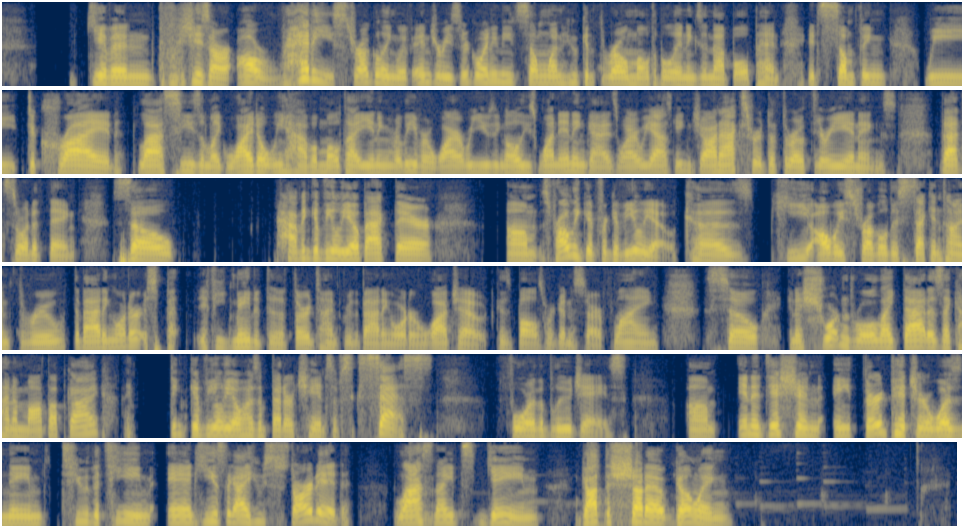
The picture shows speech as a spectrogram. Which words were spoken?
given the Blue Jays are already struggling with injuries, they're going to need someone who can throw multiple innings in that bullpen. It's something we decried last season. Like, why don't we have a multi inning reliever? Why are we using all these one inning guys? Why are we asking John Axford to throw three innings? That sort of thing. So, having Gaviglio back there um, is probably good for Gaviglio because he always struggled his second time through the batting order. If he made it to the third time through the batting order, watch out because balls were going to start flying. So, in a shortened role like that, as a kind of mop up guy, I think Gaviglio has a better chance of success for the Blue Jays. Um, in addition, a third pitcher was named to the team, and he's the guy who started last night's game, got the shutout going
